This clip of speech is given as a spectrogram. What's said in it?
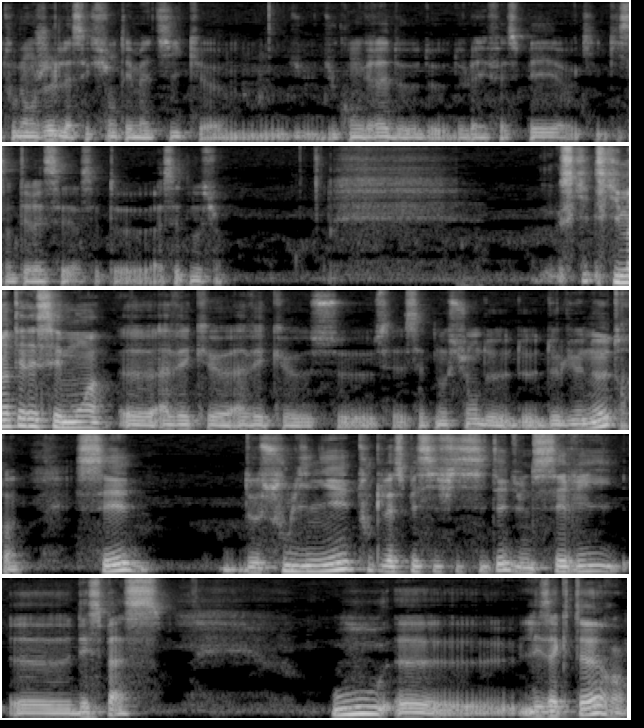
tout l'enjeu de la section thématique euh, du, congrès de, de, la FSP euh, qui, s'intéressait à cette, notion. Ce qui, ce qui m'intéressait moi avec, avec cette notion de, de, lieu neutre, c'est de souligner toute la spécificité d'une série d'espaces où les acteurs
